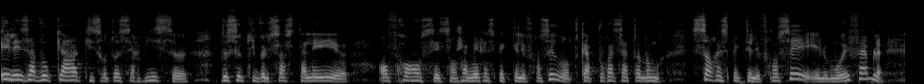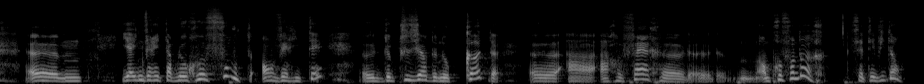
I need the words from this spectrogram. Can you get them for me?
et les avocats qui sont au service de ceux qui veulent s'installer en France et sans jamais respecter les Français, ou en tout cas pour un certain nombre sans respecter les Français, et le mot est faible. Il y a une véritable refonte, en vérité, de plusieurs de nos codes à, refaire en profondeur. C'est évident.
